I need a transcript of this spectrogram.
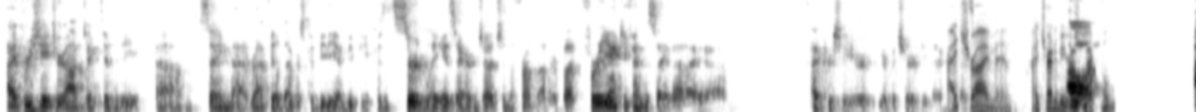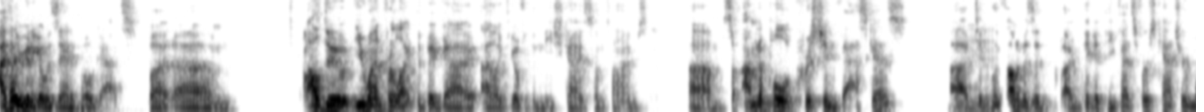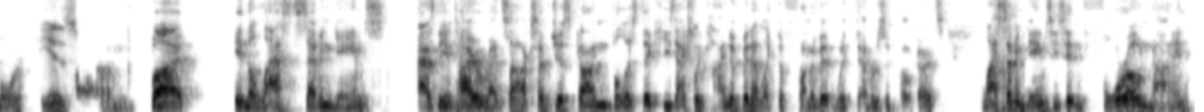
I appreciate your objectivity, um, saying that Rafael Devers could be the MVP because it certainly is Aaron Judge in the front runner. But for a Yankee fan to say that, I uh, I appreciate your your maturity there. I That's try, man. I try to be respectful. Um, I thought you were gonna go with Xander Bogaerts, but um, I'll do. You went for like the big guy. I like to go for the niche guys sometimes. Um, so I'm gonna pull Christian Vázquez. Uh, mm. Typically thought of as a, I think a defense first catcher more. He is, um, but in the last seven games, as the entire Red Sox have just gone ballistic, he's actually kind of been at like the front of it with Devers and Bogaerts. Last seven games, he's hitting 409,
